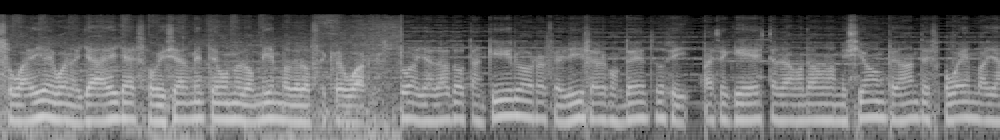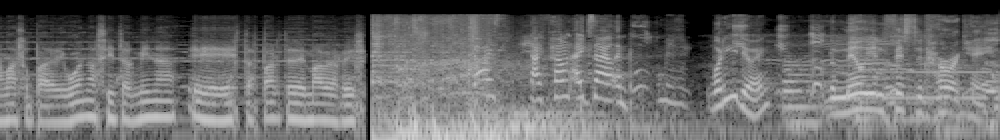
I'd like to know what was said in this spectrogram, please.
su guarida y bueno, ya ella es oficialmente uno de los miembros de los Secret Warriors. Ya está todo tranquilo, re felices, re contentos y parece que esta le ha mandado una misión, pero antes Gwen va a llamar a su padre. Y bueno, así termina eh, estas partes de Marvel Race. Exile and... What are you doing? The million-fisted hurricane.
